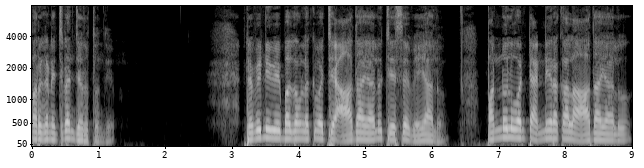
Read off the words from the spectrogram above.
పరిగణించడం జరుగుతుంది. రెవెన్యూ విభాగంలోకి వచ్చే ఆదాయాలు చేసే వ్యయాలు పన్నులు వంటి అన్ని రకాల ఆదాయాలు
